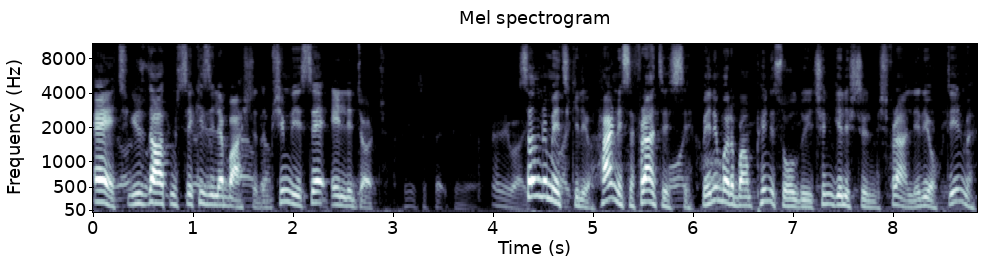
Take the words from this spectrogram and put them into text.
Evet, %68 ile başladım. Şimdi ise 54. I think it's affecting it. Anyway. Sanırım etkiliyor. Her neyse fren testi. Benim arabam penis olduğu için geliştirilmiş frenleri yok değil mi?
